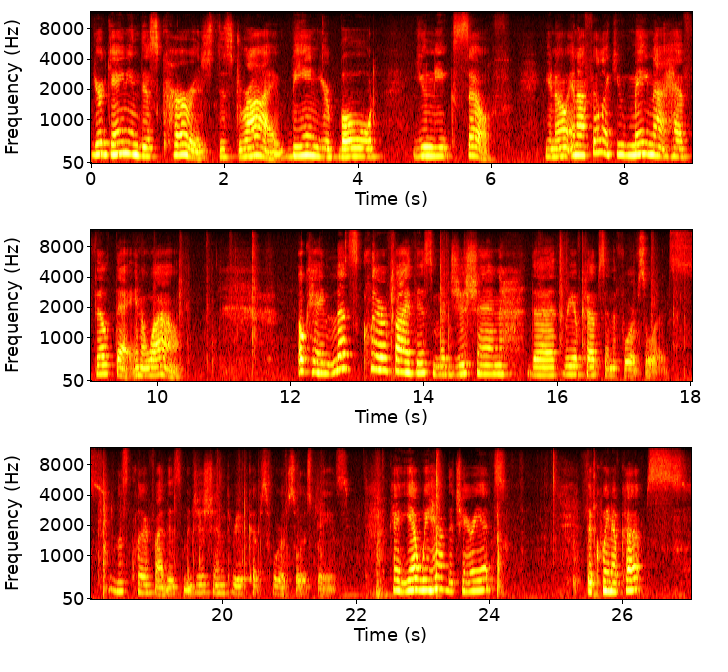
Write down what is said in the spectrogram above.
You're gaining this courage, this drive, being your bold, unique self. You know, and I feel like you may not have felt that in a while. Okay, let's clarify this Magician, the Three of Cups, and the Four of Swords. Let's clarify this Magician, Three of Cups, Four of Swords, please. Okay, yeah, we have the Chariot, the Queen of Cups,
